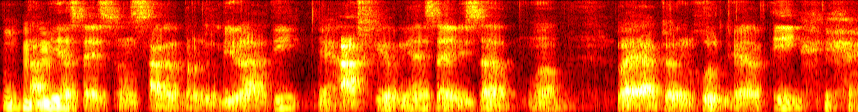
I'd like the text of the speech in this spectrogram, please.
mm-hmm. tapi ya saya sangat bergembira hati yeah. akhirnya saya bisa merayakan HUT RI yeah.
